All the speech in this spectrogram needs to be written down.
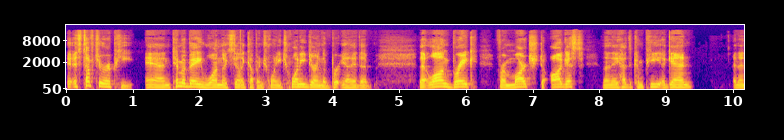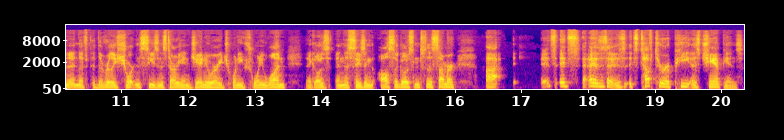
It's tough to repeat and Tampa Bay won the Stanley Cup in 2020 during the you they had that long break from March to August. And then they had to compete again and then in the, the really shortened season starting in January 2021, and it goes, and this season also goes into the summer. Uh, it's it's as I said, it's, it's tough to repeat as champions,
